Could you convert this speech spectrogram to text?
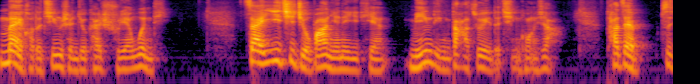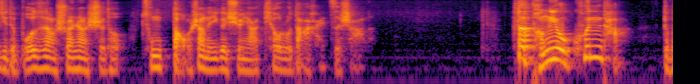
麦考的精神就开始出现问题。在一七九八年的一天，酩酊大醉的情况下，他在自己的脖子上拴上石头，从岛上的一个悬崖跳入大海自杀了。他的朋友昆塔的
